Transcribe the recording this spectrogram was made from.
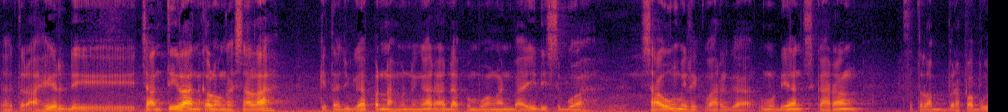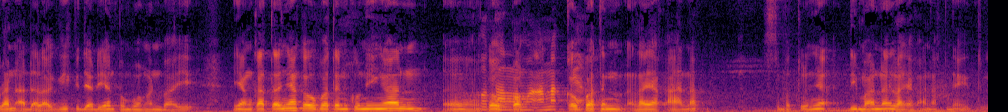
Eh, terakhir di Cantilan kalau nggak salah kita juga pernah mendengar ada pembuangan bayi di sebuah saung milik warga kemudian sekarang setelah beberapa bulan ada lagi kejadian pembuangan bayi yang katanya Kabupaten Kuningan Anak ya? Kabupaten layak anak sebetulnya di mana layak anaknya itu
